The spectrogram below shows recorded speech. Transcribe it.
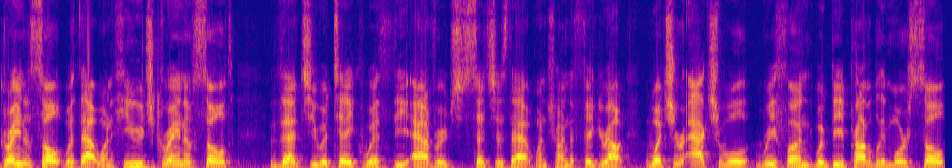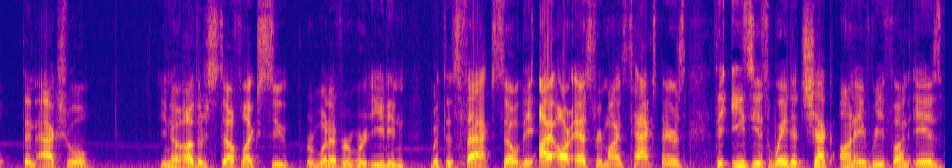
grain of salt with that one. Huge grain of salt that you would take with the average such as that when trying to figure out what your actual refund would be. Probably more salt than actual you know, other stuff like soup or whatever we're eating with this fact. So the IRS reminds taxpayers the easiest way to check on a refund is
